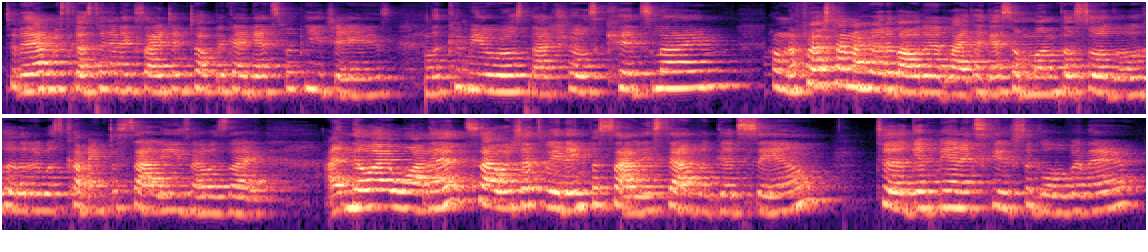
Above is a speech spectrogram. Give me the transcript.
Today I'm discussing an exciting topic I guess for PJs, the Camille Rose Naturals Kids line. From the first time I heard about it, like I guess a month or so ago, heard that it was coming to Sally's, I was like, I know I want it, so I was just waiting for Sally's to have a good sale to give me an excuse to go over there.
